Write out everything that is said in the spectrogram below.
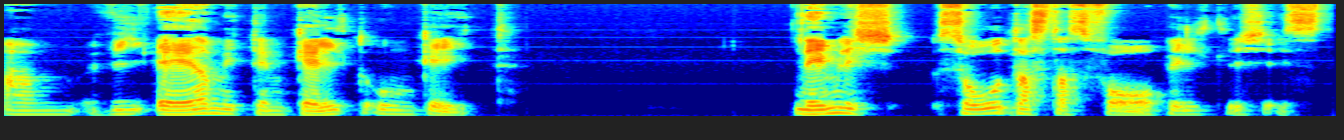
ähm, wie er mit dem Geld umgeht. Nämlich so, dass das vorbildlich ist.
